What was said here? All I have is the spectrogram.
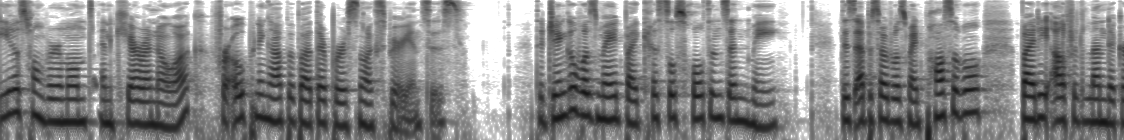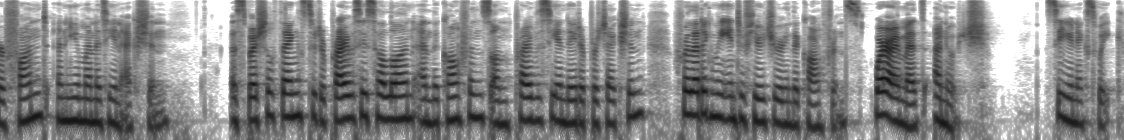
Iris van Vermont and Kiara Nowak for opening up about their personal experiences. The jingle was made by Kristel Scholtens and me. This episode was made possible by the Alfred Landecker Fund and Humanity in Action. A special thanks to the Privacy Salon and the Conference on Privacy and Data Protection for letting me interview during the conference, where I met Anuj. See you next week.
